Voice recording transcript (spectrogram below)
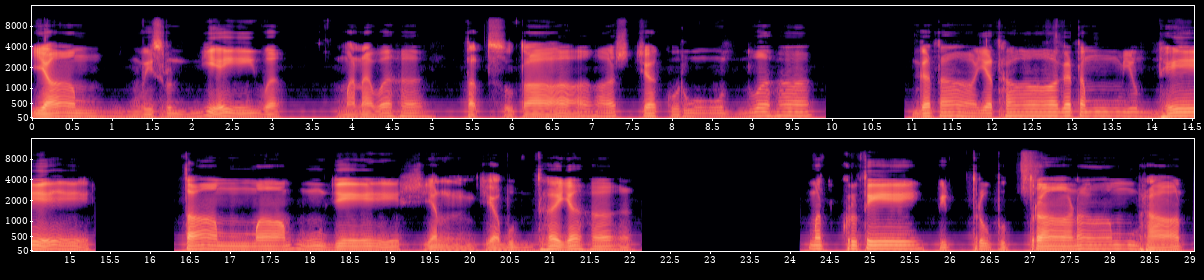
याम् विसृज्यैव मनवः तत्सुताश्च कुरूद्वः गता यथागतम् युद्धे ताम् माम् जेष्यन्त्यबुद्धयः मत्कृते पितृपुत्राणाम् भ्रात्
